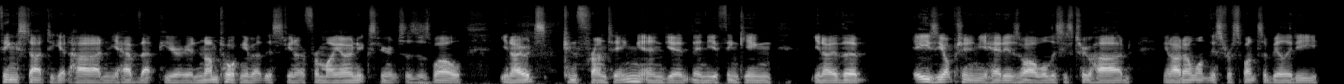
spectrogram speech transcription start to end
things start to get hard and you have that period and i'm talking about this you know from my own experiences as well you know it's confronting and you, then you're thinking you know the easy option in your head is oh well this is too hard you know i don't want this responsibility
